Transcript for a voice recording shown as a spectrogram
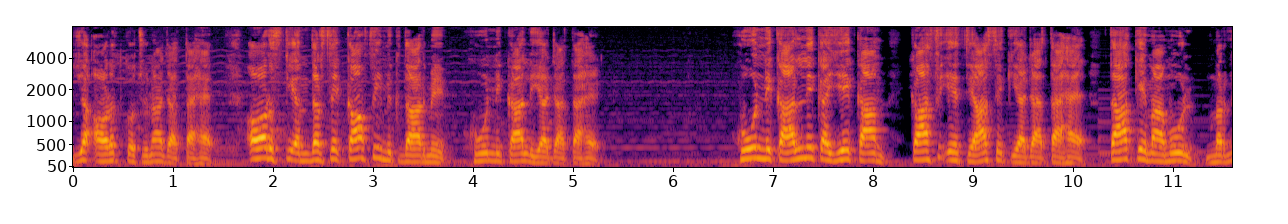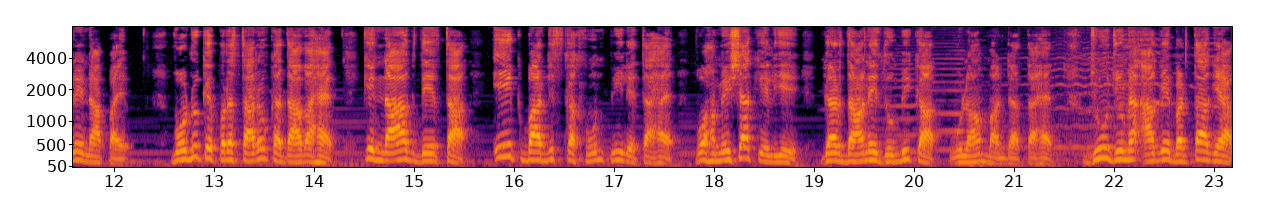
या औरत को चुना जाता है और उसके अंदर से काफ़ी मिकदार में खून निकाल लिया जाता है। खून निकालने का ये काम काफ़ी एहतियात से किया जाता है, ताकि मामूल मरने ना पाए। वोडू के पुरस्कारों का दावा है कि नाग देवता एक बार जिसका खून पी लेता है, वो हमेशा के लिए गर्दाने दुबी का गुलाम बन जाता है। जू जू मैं आगे बढ़ता गया,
